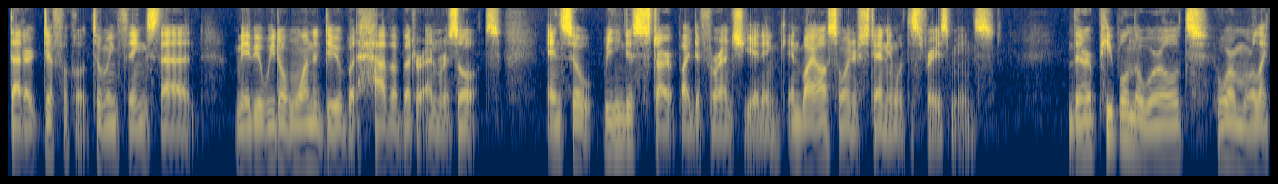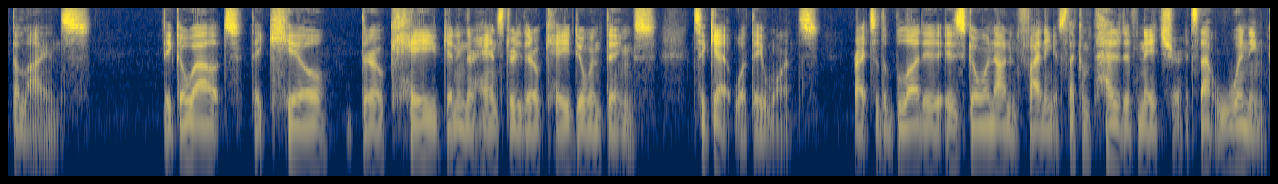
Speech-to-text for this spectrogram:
that are difficult, doing things that maybe we don't want to do but have a better end result. And so we need to start by differentiating and by also understanding what this phrase means. There are people in the world who are more like the lions. They go out, they kill, they're okay getting their hands dirty, they're okay doing things to get what they want, right? So the blood is going out and fighting. It's that competitive nature, it's that winning,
